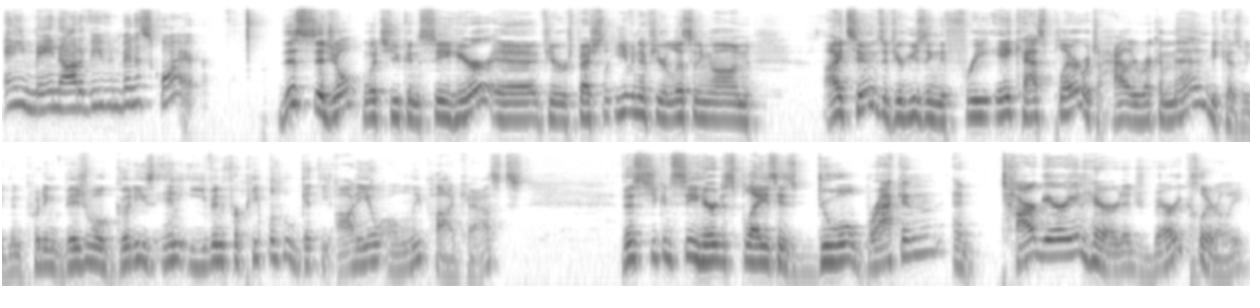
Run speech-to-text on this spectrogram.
and he may not have even been a squire. This sigil, which you can see here, uh, if you're especially even if you're listening on iTunes, if you're using the free Acast player, which I highly recommend because we've been putting visual goodies in even for people who get the audio only podcasts. This you can see here displays his dual Bracken and Targaryen heritage very clearly.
